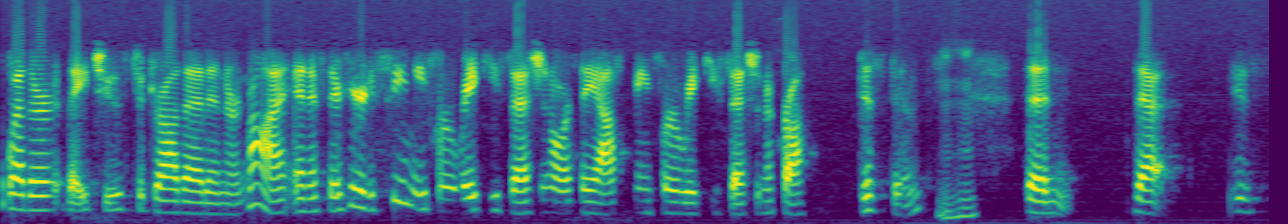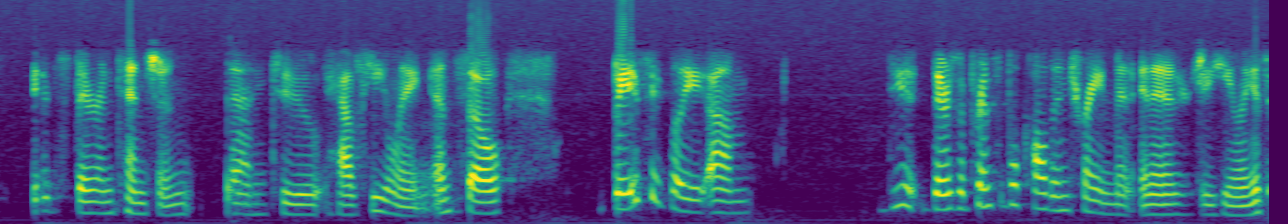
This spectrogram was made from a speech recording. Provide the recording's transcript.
whether they choose to draw that in or not. And if they're here to see me for a Reiki session, or if they ask me for a Reiki session across distance, Mm-hmm. then that is it's their intention then to have healing. And so, basically, um, you- there's a principle called entrainment in energy healing. It's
